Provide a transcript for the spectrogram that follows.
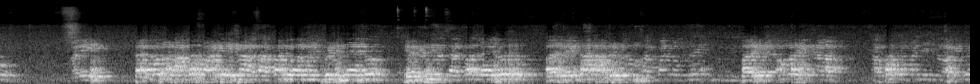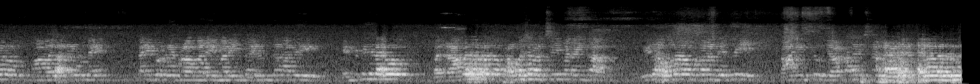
మరి గతంలో నాతో పాటు చేసిన సర్పంచ్ వాళ్ళని ఇప్పుడు లేదు ఎంపీ సర్పంచ్ లేదు మరి మిగతా అభివృద్ధి సర్పంచ్ ఉంది మరి ఇక్కడ సర్పంచ్ పనిచేసిన రవీంద్ర మా ఉండే. కానీ ఇప్పుడు రేపు మరి మరి ఇంత ఇంత మంది ఎంపీలకు మరి రాబోయే ప్రమోషన్ వచ్చి మరి ఇంకా వీళ్ళ హోదా చెప్పి నాకు ఇస్తూ జవాబాలు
